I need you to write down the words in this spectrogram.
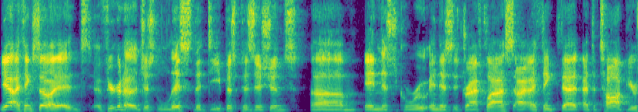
Yeah, I think so. It's, if you're going to just list the deepest positions um, in this group in this draft class, I, I think that at the top, you're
